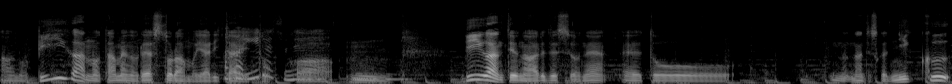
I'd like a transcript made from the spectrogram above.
あのビーガンのためのレストランもやりたいとかビーガンっていうのはあれですよね。えっ、とななんですか肉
